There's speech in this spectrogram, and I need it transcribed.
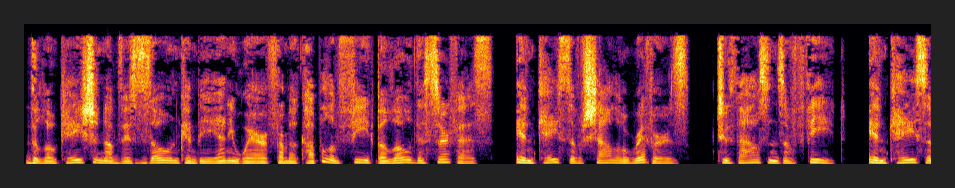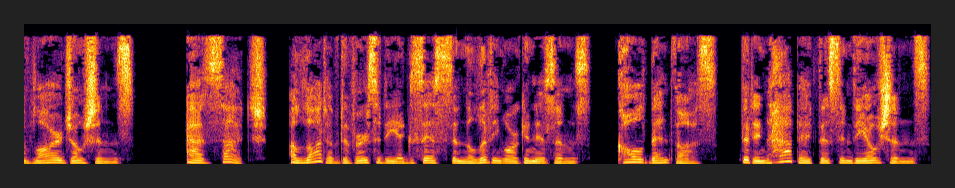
the location of this zone can be anywhere from a couple of feet below the surface, in case of shallow rivers, to thousands of feet, in case of large oceans. As such, a lot of diversity exists in the living organisms, called benthos, that inhabit this in the oceans.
